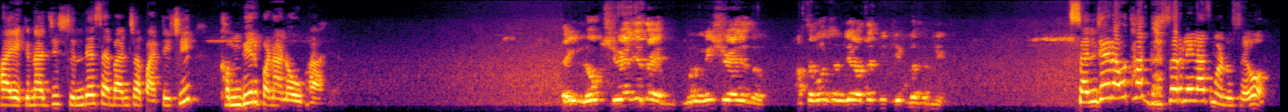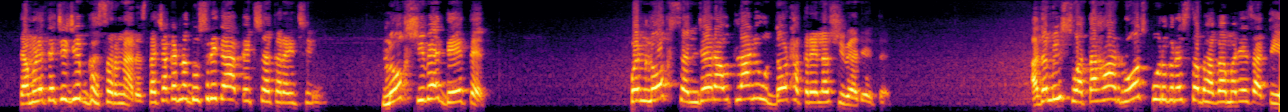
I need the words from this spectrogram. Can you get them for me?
हा एकनाथजी शिंदे साहेबांच्या पाठीशी खंबीरपणानं उभा आहे. लोक शिव्या देत आहेत म्हणून मी शिव्या देतो. असं म्हणून संजय राऊतांची जीभ घसरली. संजय राऊत हा घसरलेलाच माणूस आहे हो. त्यामुळे त्याची जीभ घसरणारच. त्याच्याकडनं दुसरी काय अपेक्षा करायची? लोक शिव्या देत आहेत. पण लोक संजय राऊतला आणि उद्धव ठाकरेला शिव्या देत आहेत. आता मी स्वतः रोज पूरग्रस्त भागामध्ये जाते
